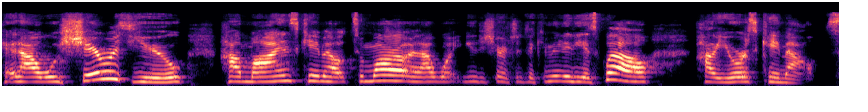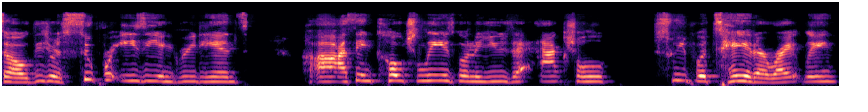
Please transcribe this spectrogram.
and I will share with you how mines came out tomorrow. And I want you to share to the community as well how yours came out. So these are super easy ingredients. Uh, I think Coach Lee is going to use the actual sweet potato, right, Lee?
